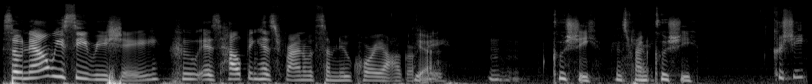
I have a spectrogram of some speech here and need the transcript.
So now we see Rishi, who is helping his friend with some new choreography. Mm-hmm. Cushy, his friend Cushy. Cushy.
